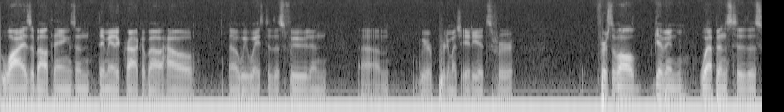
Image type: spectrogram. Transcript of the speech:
wise about things, and they made a crack about how uh, we wasted this food and um, we were pretty much idiots for first of all giving weapons to this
